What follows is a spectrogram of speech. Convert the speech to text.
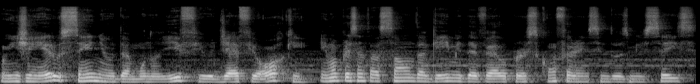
O engenheiro sênior da Monolith, o Jeff Orkin, em uma apresentação da Game Developers Conference em 2006,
